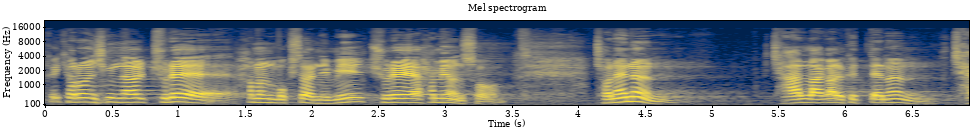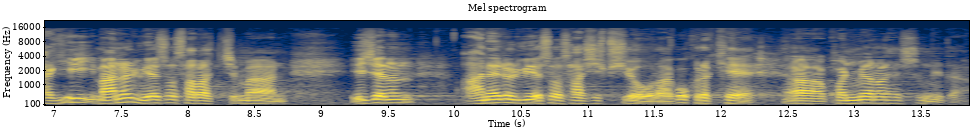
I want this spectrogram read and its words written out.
그 결혼식 날 주례하는 목사님이 주례하면서 전에는 잘 나갈 그때는 자기만을 위해서 살았지만 이제는 아내를 위해서 사십시오라고 그렇게 어, 권면을 했습니다.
